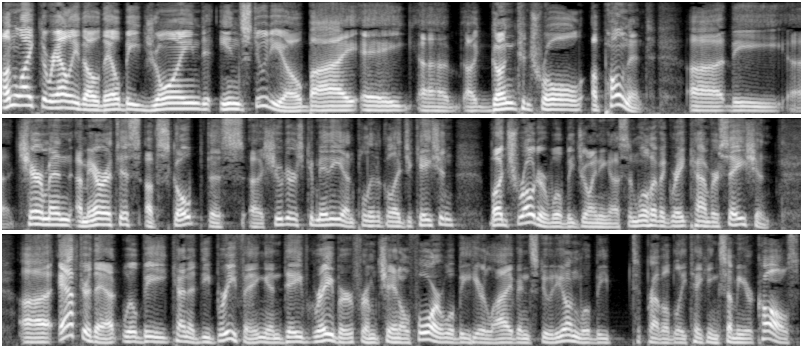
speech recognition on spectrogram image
Unlike the rally, though, they'll be joined in studio by a, uh, a gun control opponent. Uh, the uh, chairman emeritus of SCOPE, this uh, Shooters Committee on Political Education, Bud Schroeder, will be joining us, and we'll have a great conversation. Uh, after that, we'll be kind of debriefing, and Dave Graber from Channel 4 will be here live in studio, and we'll be t- probably taking some of your calls.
